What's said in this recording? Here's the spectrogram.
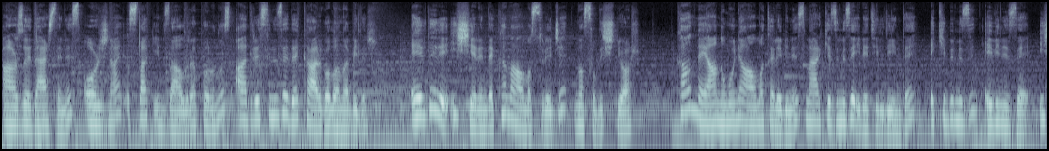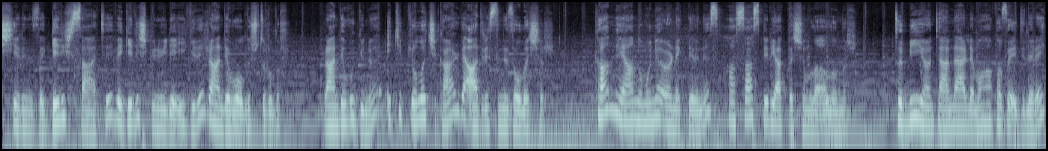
Arzu ederseniz orijinal ıslak imzalı raporunuz adresinize de kargolanabilir. Evde ve iş yerinde kan alma süreci nasıl işliyor? Kan veya numune alma talebiniz merkezimize iletildiğinde ekibimizin evinize, iş yerinize geliş saati ve geliş günüyle ilgili randevu oluşturulur. Randevu günü ekip yola çıkar ve adresinize ulaşır. Kan veya numune örnekleriniz hassas bir yaklaşımla alınır. Tıbbi yöntemlerle muhafaza edilerek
